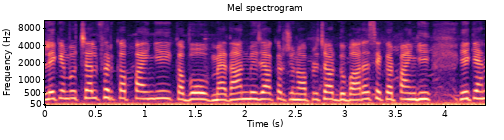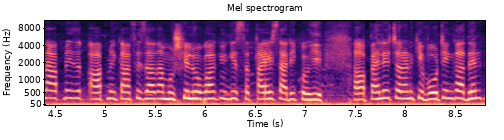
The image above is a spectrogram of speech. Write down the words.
लेकिन वो चल फिर कब पाएँगी कब वो मैदान में जाकर चुनाव प्रचार दोबारा से कर पाएँगी ये कहना आपने आप में काफ़ी ज़्यादा मुश्किल होगा क्योंकि सत्ताईस तारीख को ही पहले चरण की वोटिंग का दिन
